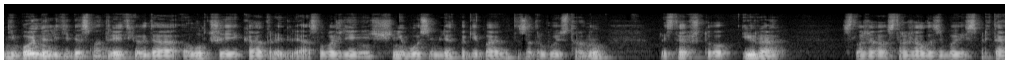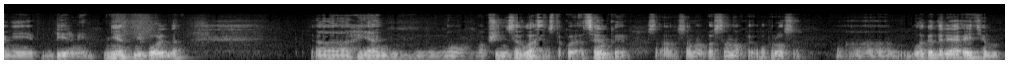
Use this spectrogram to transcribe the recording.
Не больно ли тебе смотреть, когда лучшие кадры для освобождения Чечни 8 лет погибают за другую страну? Представь, что Ира сражалась бы с Британией в Бирме. Нет, не больно. А, я ну, вообще не согласен с такой оценкой, с самой постановкой вопроса. А, благодаря этим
